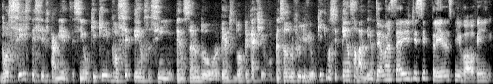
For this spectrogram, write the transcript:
Você especificamente, assim, o que, que você pensa, assim, pensando dentro do aplicativo, pensando no Field View, o que, que você pensa lá dentro? Tem uma série de disciplinas que envolvem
